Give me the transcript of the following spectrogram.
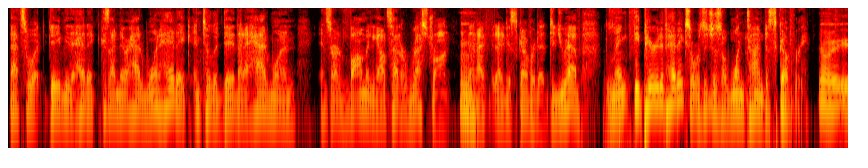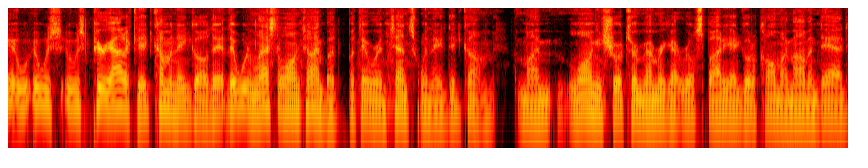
That's what gave me the headache. Because I never had one headache until the day that I had one and started vomiting outside a restaurant, and then hmm. I, I discovered it. Did you have lengthy period of headaches, or was it just a one-time discovery? No, it, it was it was periodic. They'd come and they'd go. They they wouldn't last a long time, but but they were intense when they did come. My long and short-term memory got real spotty. I'd go to call my mom and dad.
